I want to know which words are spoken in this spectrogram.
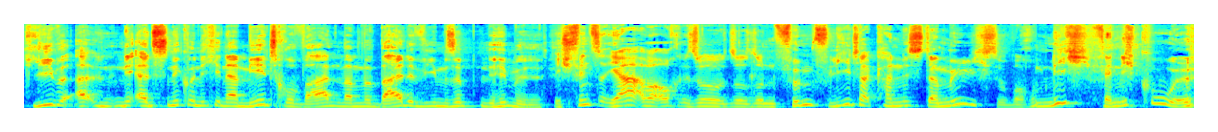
Ich liebe, äh, als Nick und ich in der Metro waren, waren wir beide wie im siebten Himmel. Ich finde ja, aber auch so, so, so ein 5 Liter Kanister Milch, so, warum nicht? Fände ich cool.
